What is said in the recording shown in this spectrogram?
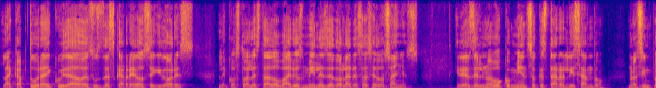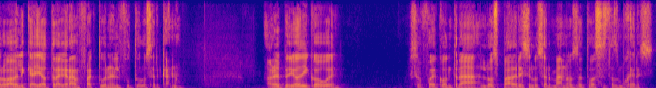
La captura y cuidado de sus descarriados seguidores le costó al Estado varios miles de dólares hace dos años. Y desde el nuevo comienzo que está realizando, no es improbable que haya otra gran fractura en el futuro cercano. Ahora el periódico, güey, se fue contra los padres y los hermanos de todas estas mujeres,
